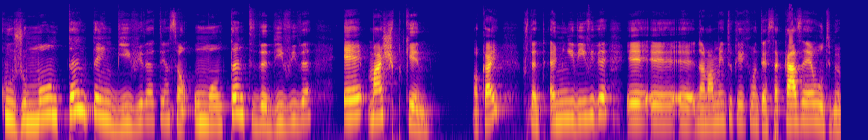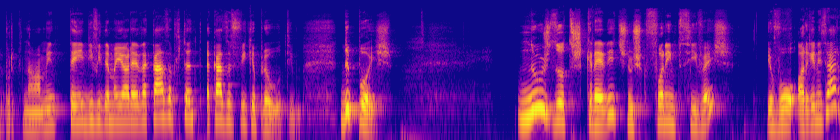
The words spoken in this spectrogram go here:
cujo montante em dívida, atenção, o montante da dívida é mais pequeno ok? Portanto, a minha dívida, é, é, é, normalmente o que, é que acontece? A casa é a última, porque normalmente tem a dívida maior é da casa, portanto a casa fica para o último. Depois, nos outros créditos, nos que forem possíveis, eu vou organizar,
